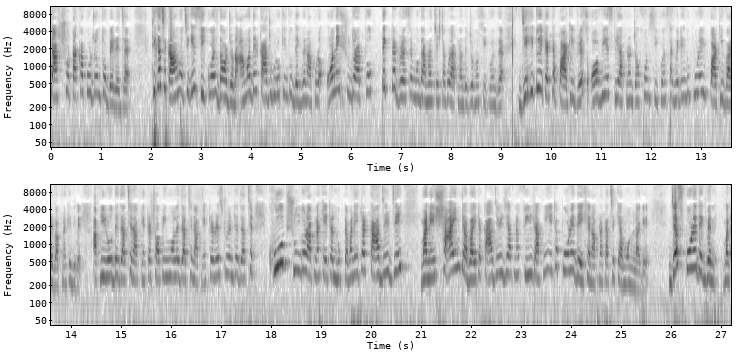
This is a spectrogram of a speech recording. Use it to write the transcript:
চারশো টাকা পর্যন্ত বেড়ে যায়। ঠিক আছে, কারণ হচ্ছে গিয়ে সিকোয়েন্স দেওয়ার জন্য। আমাদের কাজগুলো কিন্তু দেখবেন আপুরা অনেক সুন্দর, আর প্রত্যেকটা ড্রেসের মধ্যে আমরা চেষ্টা করি আপনাদের জন্য সিকোয়েন্স দেওয়ার। যেহেতু এটা একটা পার্টি ড্রেস অবভিয়াসলি আপনার যখন সিকোয়েন্স থাকবে, এটা কিন্তু পুরোই পার্টি ভাইব আপনাকে দিবে। আপনি রোদে যাচ্ছেন, আপনি একটা শপিং মলে যাচ্ছেন, আপনি একটা রেস্টুরেন্টে যাচ্ছেন, খুব সুন্দর আপনাকে এটা লুকটা মানে এটার কাজের যে মানে শাইনটা বা এটা কাজের যে আপনার ফিল্ড আপনি এটা পরে দেখেন আপনার কাছে কেমন লাগে। জাস্ট পরে দেখবেন মানে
